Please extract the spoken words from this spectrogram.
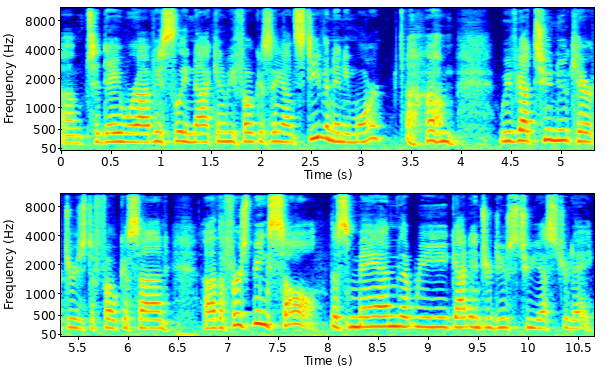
um, today, we're obviously not going to be focusing on Stephen anymore. Um, we've got two new characters to focus on. Uh, the first being Saul, this man that we got introduced to yesterday.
